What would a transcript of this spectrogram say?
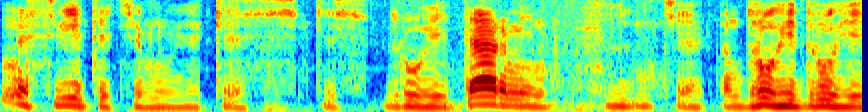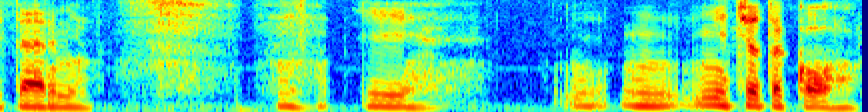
не світить йому якийсь, якийсь другий термін, чи як там другий другий термін. І ні- ні- нічого такого,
